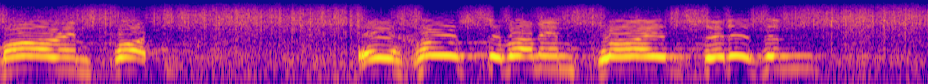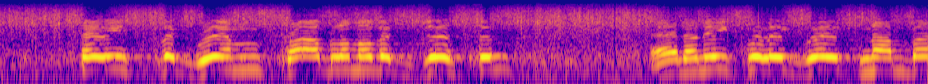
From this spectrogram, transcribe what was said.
More important, a host of unemployed citizens face the grim problem of existence, and an equally great number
